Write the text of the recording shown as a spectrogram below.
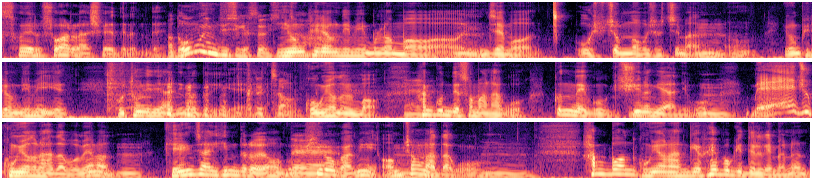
소화를 소화를 하셔야 되는데 아, 너무 힘드시겠어요 진짜. 이용필 형님이 물론 뭐 음. 이제 뭐 50좀 넘으셨지만 어, 용필 형님이 이게 보통 일이 아니거든 이게 그렇죠. 어, 공연을 뭐한 네. 군데서만 하고 끝내고 쉬는 게 아니고 음. 매주 공연을 하다 보면은 음. 굉장히 힘들어요. 그 네. 피로감이 엄청나다고. 음. 한번 공연한 게 회복이 되려면은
